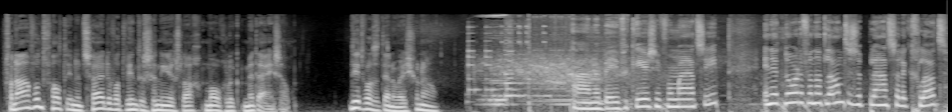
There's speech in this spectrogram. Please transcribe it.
Vanavond valt in het zuiden wat winterse neerslag, mogelijk met ijzel. Dit was het NOS Journaal. ANWB Verkeersinformatie. In het noorden van het land is het plaatselijk glad.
